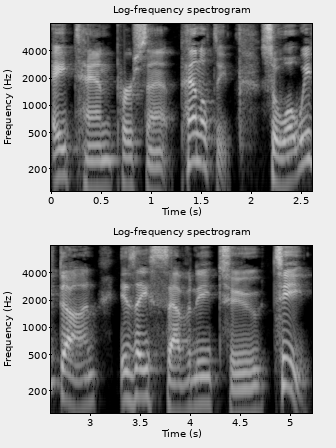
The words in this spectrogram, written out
a 10% penalty. So what we've done is a 72T.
